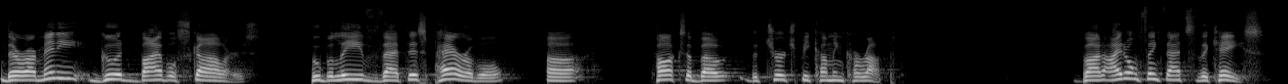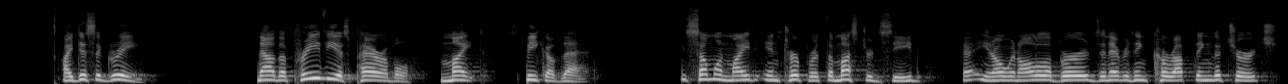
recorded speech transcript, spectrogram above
there are many good Bible scholars who believe that this parable uh, talks about the church becoming corrupt. But I don't think that's the case. I disagree. Now, the previous parable might speak of that. Someone might interpret the mustard seed, uh, you know, when all of the birds and everything corrupting the church.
